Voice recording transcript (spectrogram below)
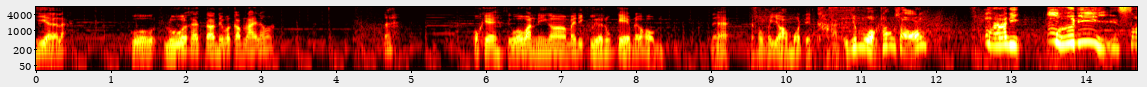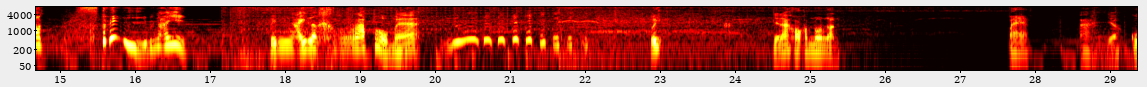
เฮียแล้วละ กูรู้แค่ตอนนี้ว่ากำไรแล้วอะนะ โอเค ถือว่าวันนี้ก็ไม่ได้เกลือทุกเกมเลยครับผมนะแต่ผมไม่ยอมหมดเด็ดขาดไอ้ยี่หมวกช่องสองมาดิมือดิไอ้สัตว์เฮ้ยเป็นไง เป็นไงล่ะครับผมฮะเฮ้ย เดี๋ยวนะขอคำนวณก่อนแปดอะ เดี๋ยว กู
